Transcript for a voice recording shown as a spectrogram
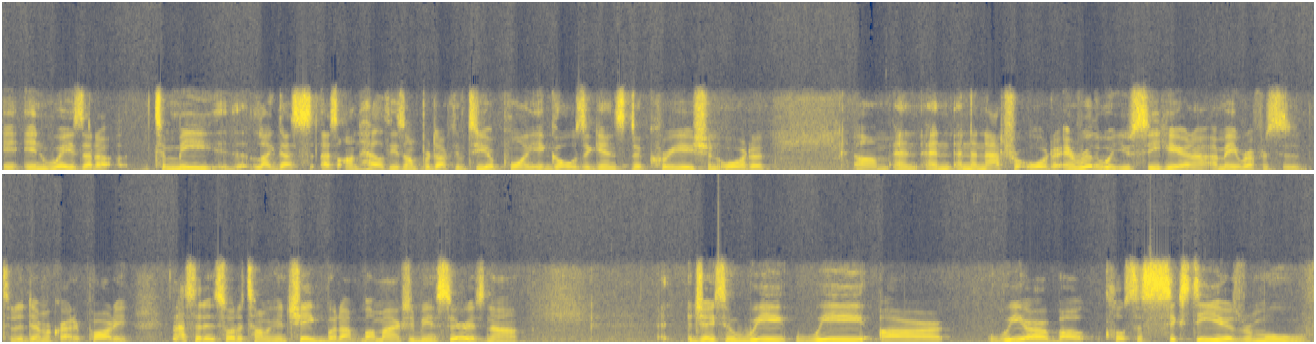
in, in ways that are, to me, like that's that's unhealthy, it's unproductive. To your point, it goes against the creation order um, and, and and the natural order. And really, what you see here, and I, I made reference to, to the Democratic Party, and I said it sort of tongue in cheek, but I'm, I'm actually being serious now. Jason, we we are we are about close to 60 years removed,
